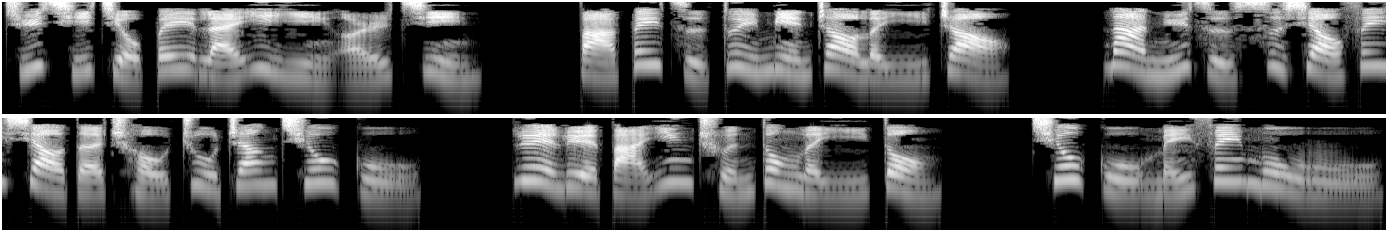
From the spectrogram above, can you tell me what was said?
举起酒杯来一饮而尽。把杯子对面照了一照，那女子似笑非笑的瞅住张秋谷，略略把阴唇动了一动。秋谷眉飞目舞，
